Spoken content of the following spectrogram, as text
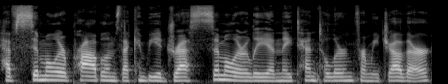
have similar problems that can be addressed similarly and they tend to learn from each other.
